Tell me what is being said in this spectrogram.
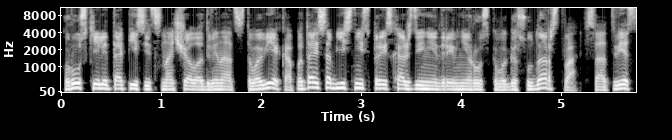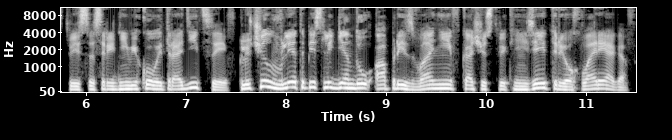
Русский летописец начала XII века, пытаясь объяснить происхождение древнерусского государства в соответствии со средневековой традицией, включил в летопись легенду о призвании в качестве князей трех варягов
